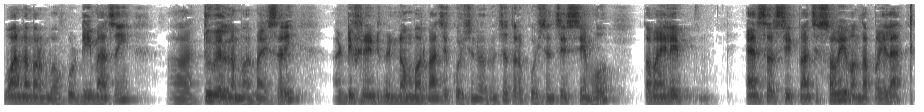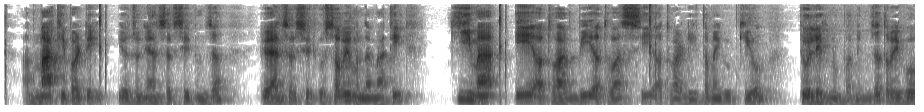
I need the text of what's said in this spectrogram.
वान नम्बरमा भएको डीमा चाहिँ टुवेल्भ नम्बरमा यसरी डिफ्रेन्ट डिफ्रेन्ट नम्बरमा चाहिँ क्वेसनहरू हुन्छ तर क्वेसन चाहिँ सेम हो। तपाईँले एन्सर सिटमा चाहिँ सबैभन्दा पहिला माथिपट्टि यो जुन एन्सर सिट हुन्छ यो एन्सर सिटको सबैभन्दा माथि किमा ए अथवा बी अथवा सी अथवा डी तपाईँको के हो त्यो लेख्नुपर्ने हुन्छ। तपाईँको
